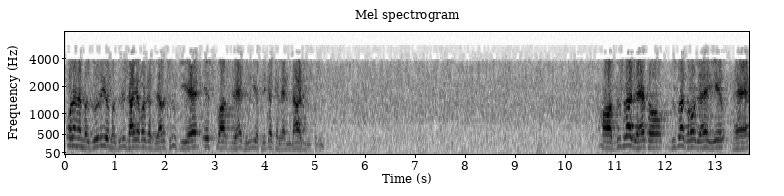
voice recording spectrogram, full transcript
انہوں نے مزدوری اور مزدوری سے آگے بڑھ کر تجارت شروع کی ہے۔ اس وقت جو ہے، جنوبی افریقہ کے لینڈ لارڈ ہیں کلی۔ اور دوسرا جو ہے تو دوسرا گروہ جو ہے یہ ہے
